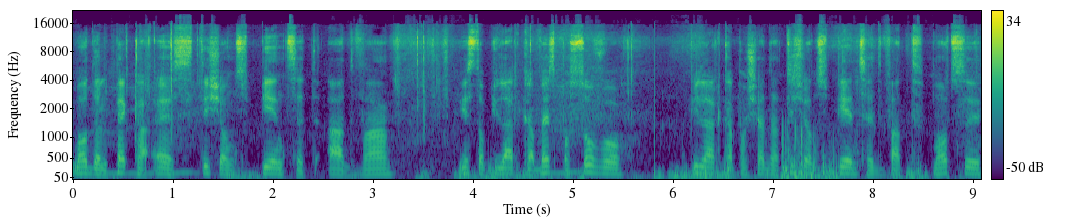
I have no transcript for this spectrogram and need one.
Model PKS 1500A2. Jest to pilarka bez posuwu. Pilarka posiada 1500 W mocy,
